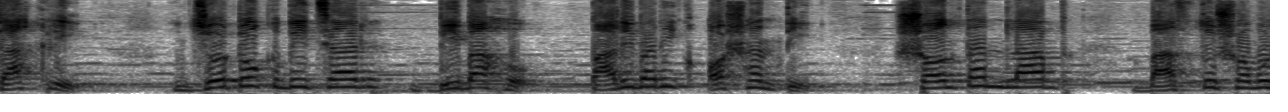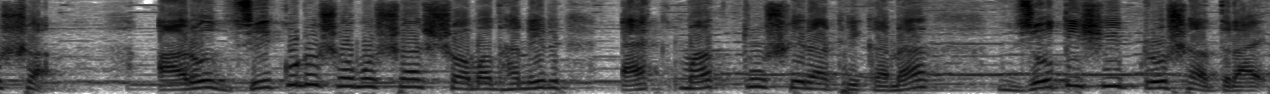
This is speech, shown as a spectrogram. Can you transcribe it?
চাকরি, জটক বিচার, বিবাহ, পারিবারিক অশান্তি, সন্তান লাভ, বাস্তু সমস্যা, আরও যে কোনো সমস্যার সমাধানের একমাত্র সেরা ঠিকানা জ্যোতিষী প্রসাদ রায়।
